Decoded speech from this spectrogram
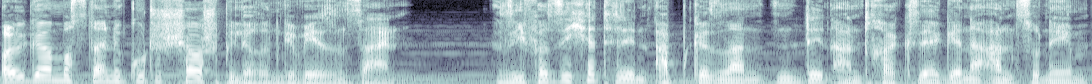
Olga musste eine gute Schauspielerin gewesen sein. Sie versicherte den Abgesandten, den Antrag sehr gerne anzunehmen,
